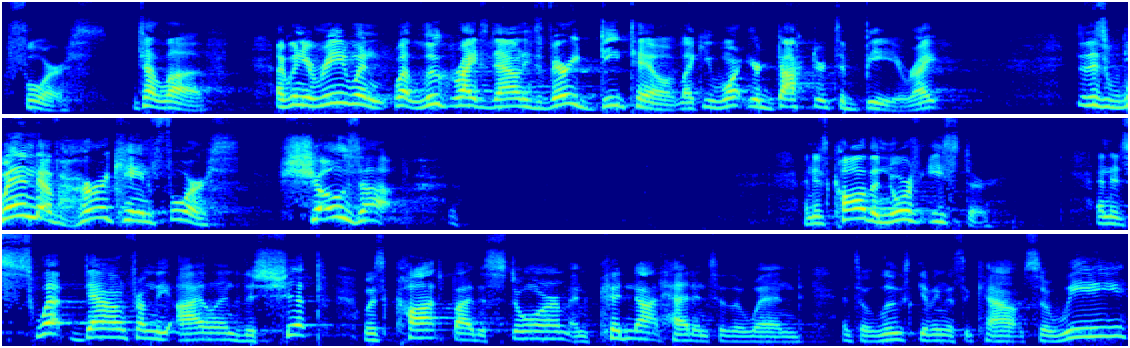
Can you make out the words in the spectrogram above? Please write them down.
force, which I love. Like when you read when what Luke writes down, he's very detailed, like you want your doctor to be, right? So this wind of hurricane force shows up. And it's called the Northeaster. And it swept down from the island. The ship was caught by the storm and could not head into the wind. And so Luke's giving this account. So we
